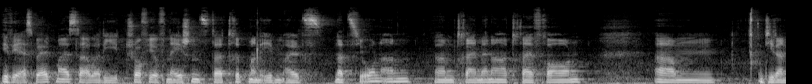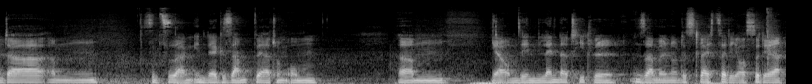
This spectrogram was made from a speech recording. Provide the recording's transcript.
EWS-Weltmeister, aber die Trophy of Nations, da tritt man eben als Nation an. Ähm, drei Männer, drei Frauen, ähm, die dann da ähm, sozusagen in der Gesamtwertung um, ähm, ja, um den Ländertitel sammeln und ist gleichzeitig auch so der,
